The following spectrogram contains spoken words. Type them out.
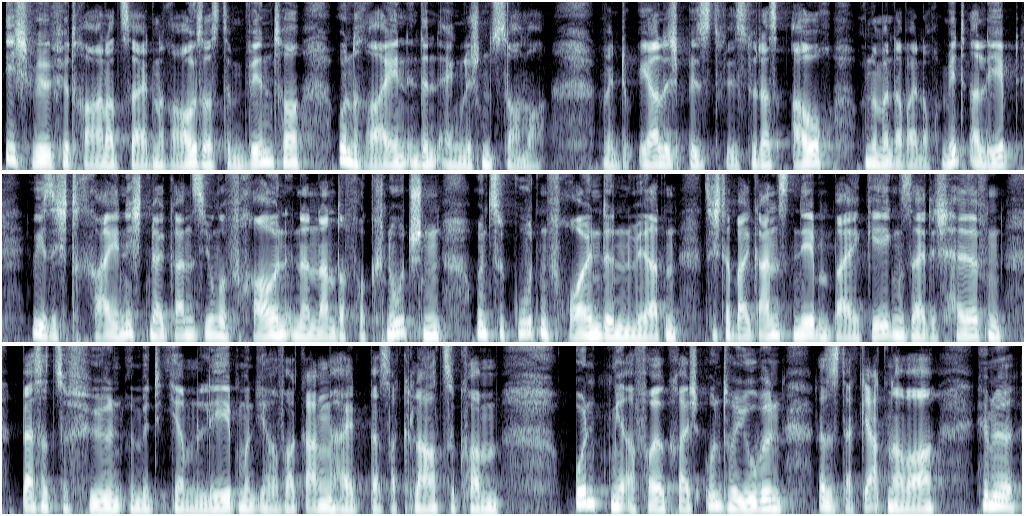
Ich will für 300 Seiten raus aus dem Winter und rein in den englischen Sommer. wenn du ehrlich bist, willst du das auch. Und wenn man dabei noch miterlebt, wie sich drei nicht mehr ganz junge Frauen ineinander verknutschen und zu guten Freundinnen werden, sich dabei ganz nebenbei gegenseitig helfen, besser zu fühlen und mit ihrem Leben und ihrer Vergangenheit besser klarzukommen und mir erfolgreich unterjubeln, dass es der Gärtner war. Himmel,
